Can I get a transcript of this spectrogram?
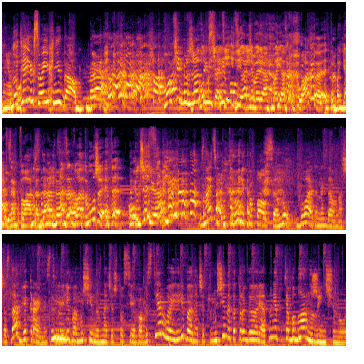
Нет, Но ну- денег своих не дал. Сам. на это. В общем, бюджет Вот, кстати, идеальный вариант. Моя зарплата – это моя зарплата, да? А зарплата мужа – это бюджет семьи. Знаете, тут ролик попался. Ну, бывает иногда у нас сейчас, да, две крайности. Либо мужчина, значит, что все бабы стервы, либо, значит, мужчины, которые говорят, ну, нет у тебя бабла на женщину,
